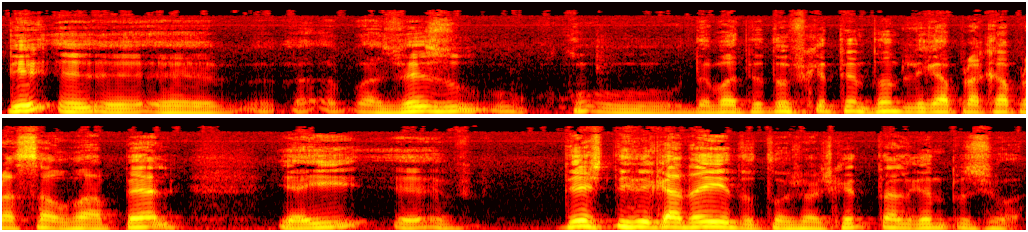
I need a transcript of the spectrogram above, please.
De, eh, eh, eh, às vezes o, o, debatedor fica tentando ligar para cá para salvar a pele, e aí eh, deixa desligado aí, doutor Jorge, que ele está ligando para o senhor.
